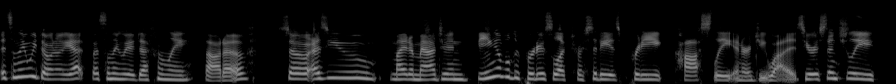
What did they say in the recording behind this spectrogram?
It's something we don't know yet, but something we have definitely thought of. So, as you might imagine, being able to produce electricity is pretty costly energy wise. You're essentially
